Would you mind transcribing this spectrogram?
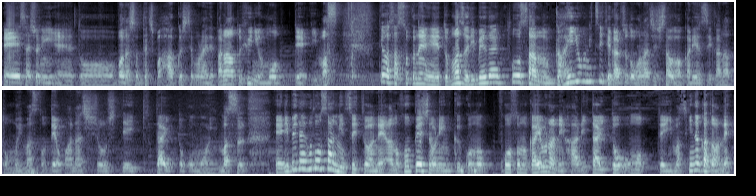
えー最初に、えっ、と、私の立場を把握してもらえればなというふうに思っています。では、早速ね、えっ、と、まず、リベ大不動産の概要についてからちょっとお話しした方が分かりやすいかなと思いますので、お話をしていきたいと思います。えーリベ大不動産についてはね、あの、ホームページのリンク、この放送の概要欄に貼りたいと思っています。好きな方はね、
